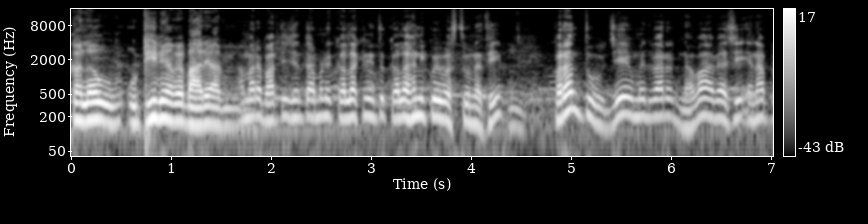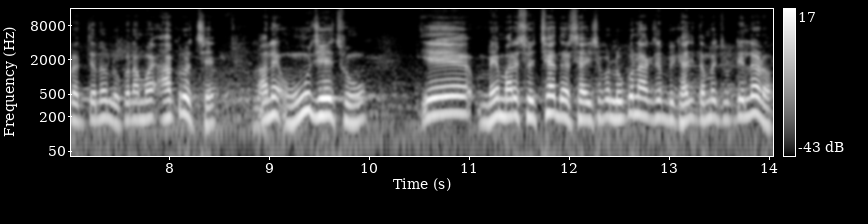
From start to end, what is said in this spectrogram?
કલહ ઉઠીને હવે બહાર આવ્યું. અમારા ભારતીય જનતા મને કલહની તો કલહની કોઈ વસ્તુ નથી. પરંતુ જે ઉમેદવાર નવા આવ્યા છે એના પ્રત્યેનો લોકોનામાં આક્રોશ છે. અને હું જે છું એ મેં મારી સ્વેચ્છા દર્શાવી છે પણ લોકોના આક્ષેપ ભીખાજી તમે ચૂંટણી લડો.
